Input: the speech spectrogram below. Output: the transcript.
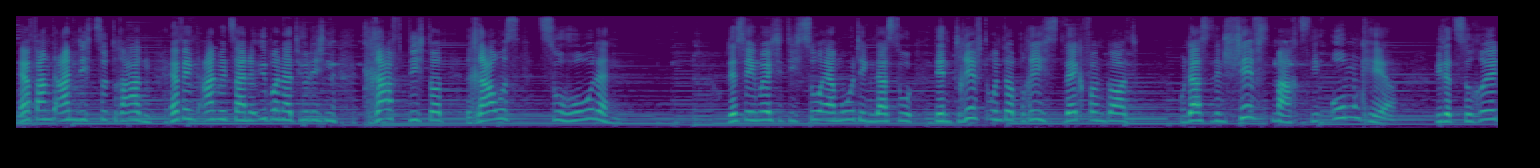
Er fängt an, dich zu tragen. Er fängt an, mit seiner übernatürlichen Kraft dich dort rauszuholen. Deswegen möchte ich dich so ermutigen, dass du den Drift unterbrichst, weg von Gott und dass du den Shift machst, die Umkehr, wieder zurück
